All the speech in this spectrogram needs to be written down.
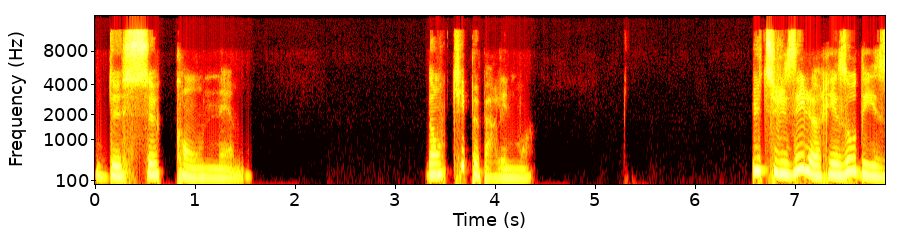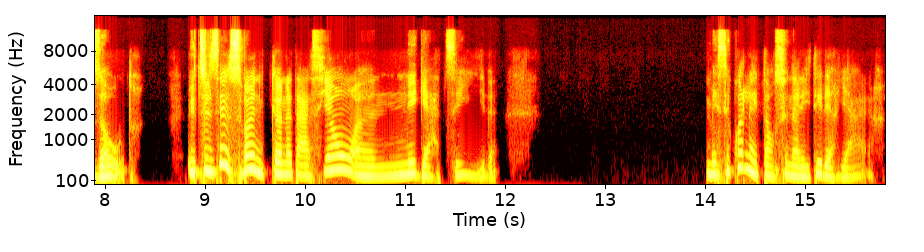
de ce qu'on aime. Donc, qui peut parler de moi? Utiliser le réseau des autres. Utiliser souvent une connotation euh, négative. Mais c'est quoi l'intentionnalité derrière?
